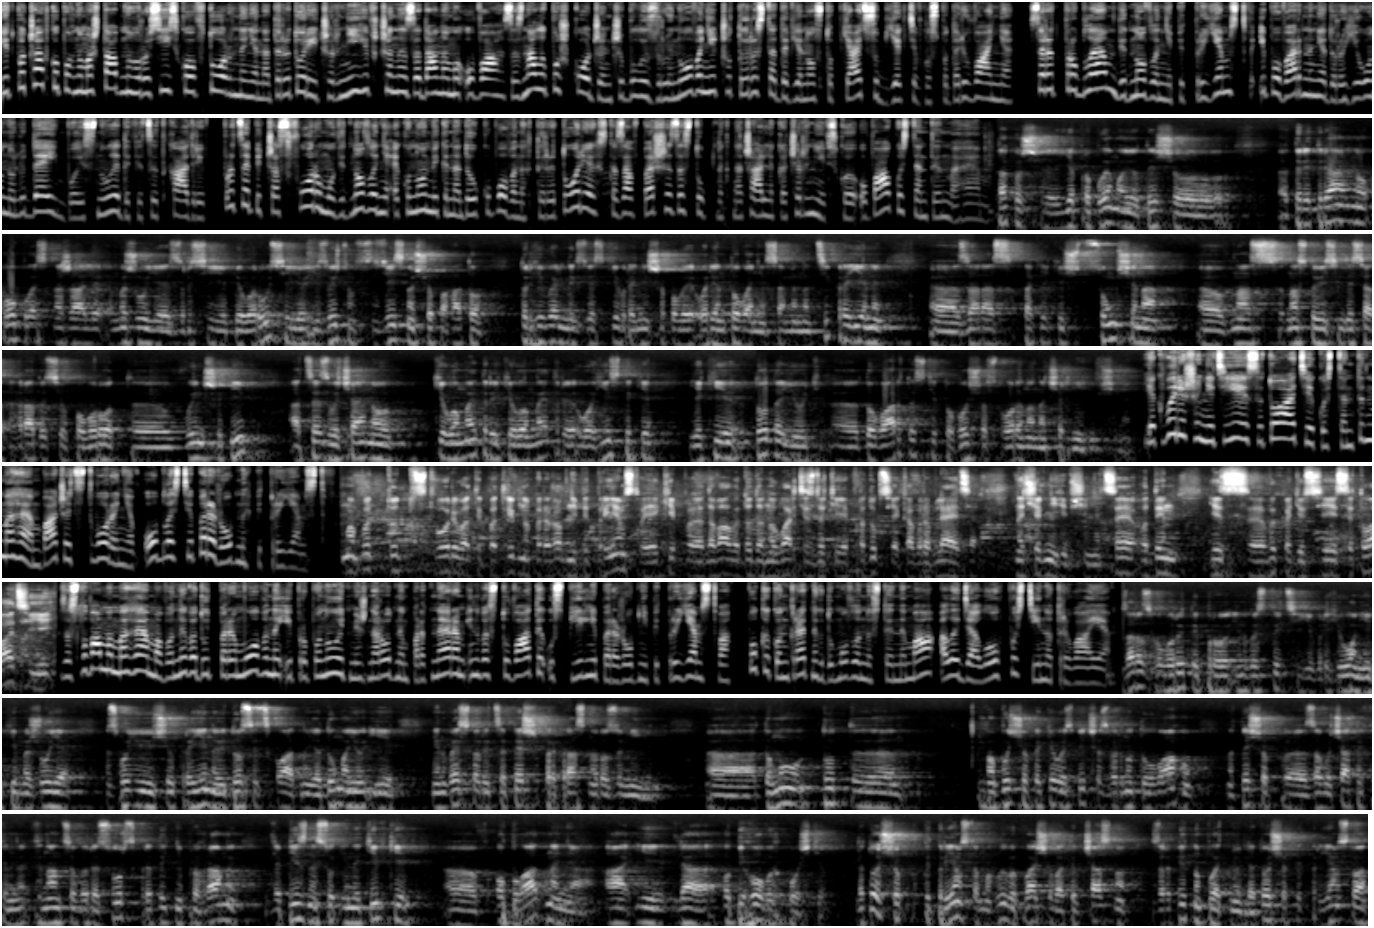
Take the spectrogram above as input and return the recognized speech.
Від початку повномасштабного російського вторгнення на території Чернігівщини, за даними ОВА, зазнали пошкоджень чи були зруйновані 495 суб'єктів господарювання. Серед проблем відновлення підприємств і повернення до регіону людей, бо існує дефіцит кадрів. Про це під час форуму відновлення економіки на деокупованих територіях сказав перший заступник начальника Чернігівської ОВА Костянтин Мегем. Також є проблемою те, що територіально область, на жаль, межує з Росією Білорусією, і звісно, звісно, що багато торгівельних зв'язків раніше були орієнтовані саме на ці країни. Е, Зараз, так як і Сумщина, е, в нас на 180 градусів поворот е, в інший бік, а це звичайно кілометри і кілометри логістики, які додають е, до вартості того, що створено на Чернігівщині. Як вирішення цієї ситуації Костянтин Мегем бачить створення в області переробних підприємств. Мабуть, тут створювати потрібно переробні підприємства, які б е, давали додану вартість до тієї продукції, яка виробляється на Чернігівщині. Це один із е, виходів з цієї ситуації. За словами Мегема, вони ведуть перемовини і пропонують міжнародним партнерам інвестувати у спільні переробні підприємства. Поки конкретних домовленостей нема, але діалог постійно триває. Зараз говорити про інвестиції в регіон, який межує з воюючою країною, досить складно. Я думаю, і інвестори це теж прекрасно розуміють. Е, Тому тут, е, мабуть, що хотілося більше звернути увагу на те, щоб е, залучати фін- фінансовий ресурс, кредитні програми для бізнесу і не тільки в обладнання, а і для обігових коштів. Для того, щоб підприємства могли виплачувати вчасно заробітну платню, для того, щоб підприємства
